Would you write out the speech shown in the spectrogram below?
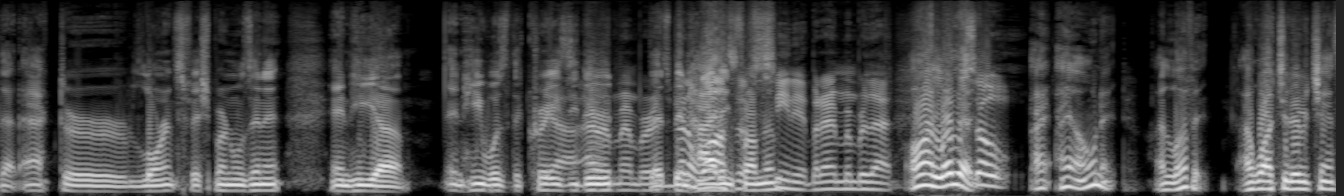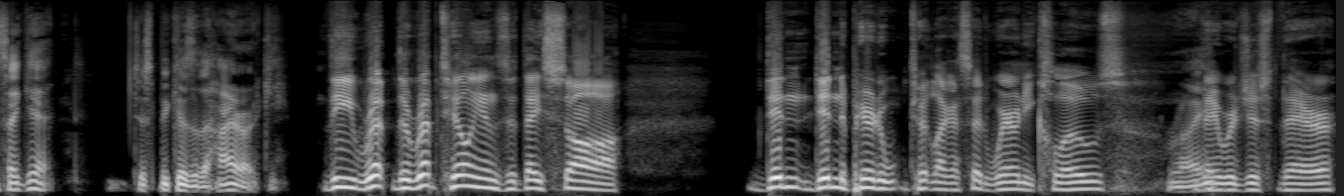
that actor Laurence Fishburne was in it, and he uh and he was the crazy Yeah, dude I remember. that'd It's been been a while hiding since from I've them. seen it, but I remember that. Oh, I love it. So I, I own it. I love it. I watch it every chance I get, just because of the hierarchy. the rep the reptilians that they saw didn't didn't appear to, to like I said wear any clothes. Right. They were just there.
